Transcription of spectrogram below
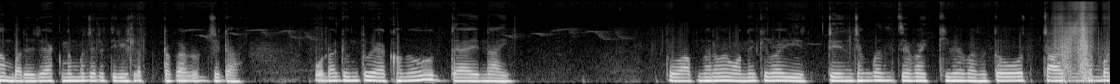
নাম্বারে, যে এক নাম্বার যেটা তিরিশ লাখ টাকার যেটা, ওটা কিন্তু এখনও দেয় নাই। তো আপনারা ভাই অনেকে ভাই টেনশন করেন যে ভাই কীভাবে পাবে তো চার নম্বর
